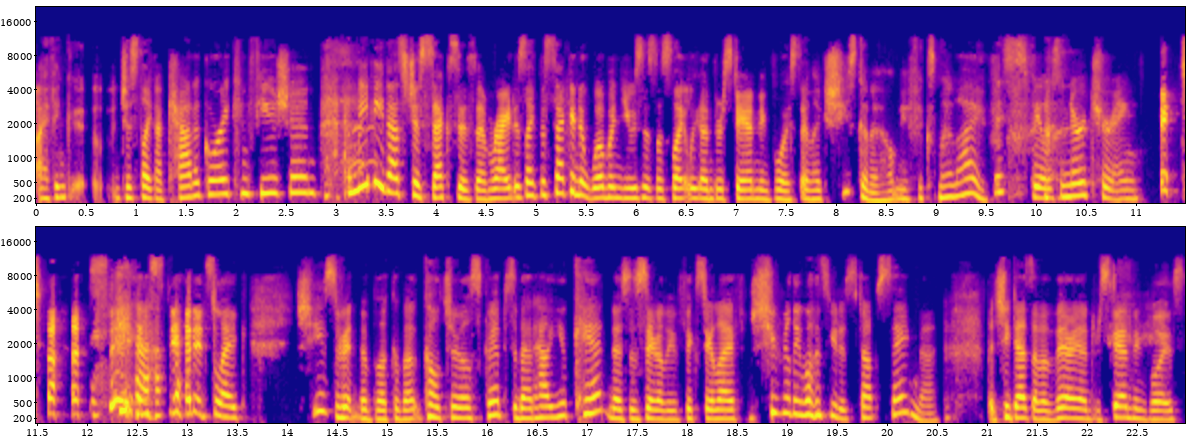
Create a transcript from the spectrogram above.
I think just like a category confusion. And maybe that's just sexism, right? It's like the second a woman uses a slightly understanding voice, they're like, she's gonna help me fix my life. This feels nurturing. It does. Yeah. Instead, it's like she's written a book about cultural scripts about how you can't necessarily fix your life. She really wants you to stop saying that. But she does have a very understanding voice.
